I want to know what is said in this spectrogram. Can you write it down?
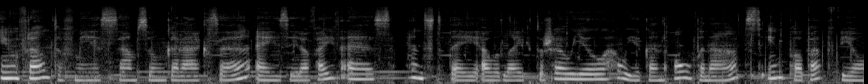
In front of me is Samsung Galaxy A05s and today I would like to show you how you can open apps in pop-up view.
